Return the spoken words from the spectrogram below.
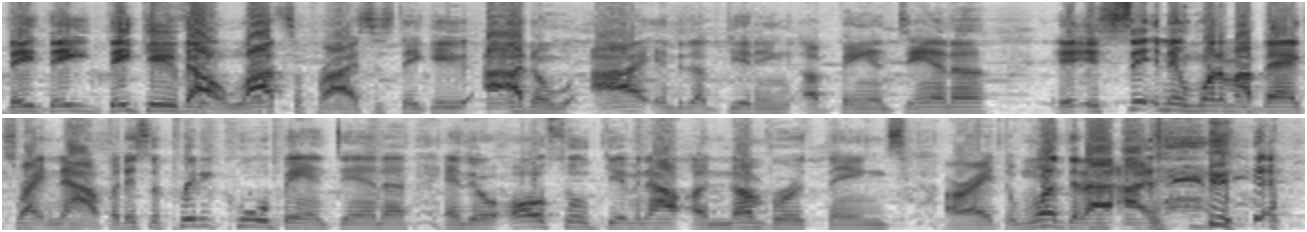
they they they gave out lots of prizes. They gave I know I ended up getting a bandana. it's sitting in one of my bags right now, but it's a pretty cool bandana, and they're also giving out a number of things. All right, the one that I, I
